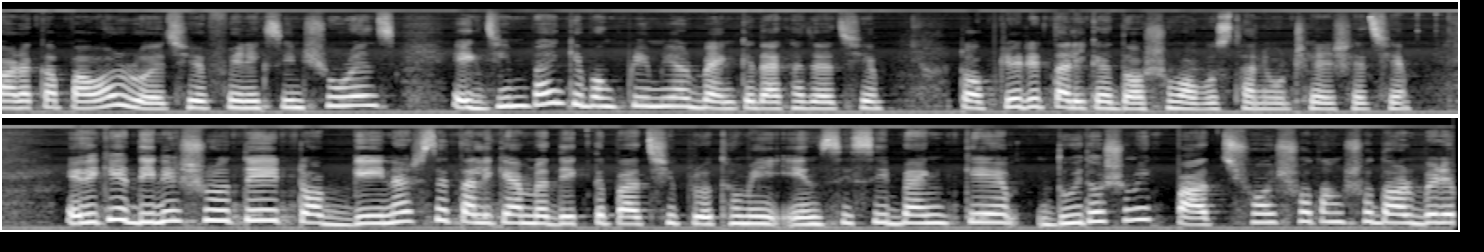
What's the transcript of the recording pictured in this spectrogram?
বারাকা পাওয়ার রয়েছে, ফিনিক্স ইন্স্যুরেন্স, এক্সিম ব্যাংক এবং প্রিমিয়ার ব্যাংকে দেখা যাচ্ছে। টপ ট্রেডের তালিকায় দশম অবস্থানে উঠে এসেছে। এদিকে দিনের শুরুতে টপ গেইনার্সের তালিকায় আমরা দেখতে পাচ্ছি প্রথমেই এনসিসি ব্যাংকে দুই দশমিক পাঁচ ছয় শতাংশ দর বেড়ে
